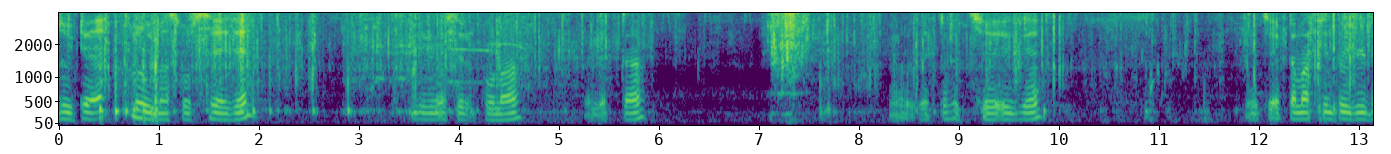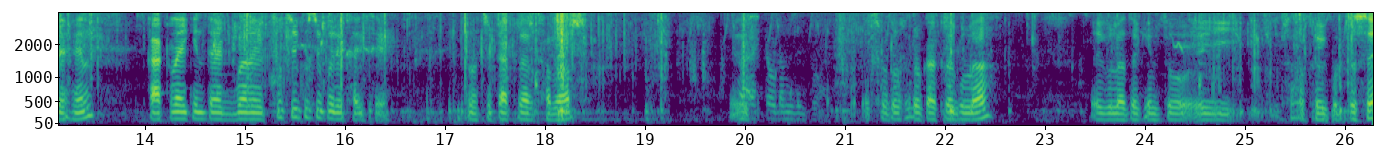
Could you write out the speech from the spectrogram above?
দুইটা রুই মাছ পড়ছে এই যে। রুই মাছের পোনা একটা। একটা হচ্ছে এই যে হচ্ছে একটা মাছ কিন্তু এই যে দেখেন, কাঁকড়াই কিন্তু একবারে কুচি কুচি করে খাইছে। এটা হচ্ছে কাঁকড়ার খাবার। ছোট ছোট কাঁকড়াগুলা এগুলাতে কিন্তু এই খাওয়া খাওয়ি করতেছে।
